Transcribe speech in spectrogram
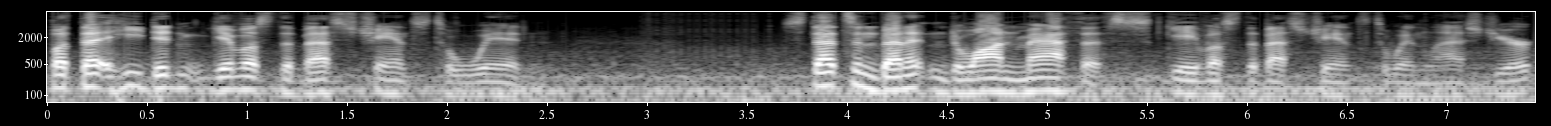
but that he didn't give us the best chance to win. Stetson Bennett and D'Wan Mathis gave us the best chance to win last year.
